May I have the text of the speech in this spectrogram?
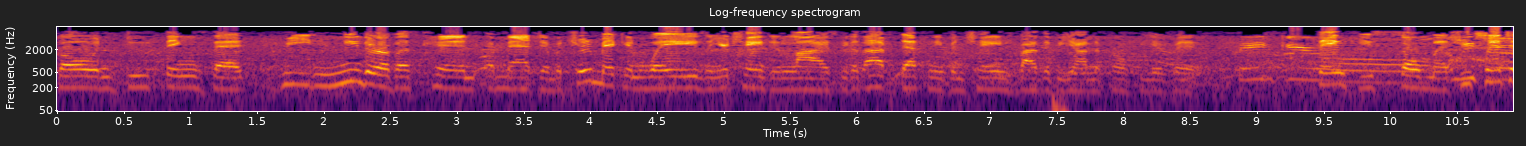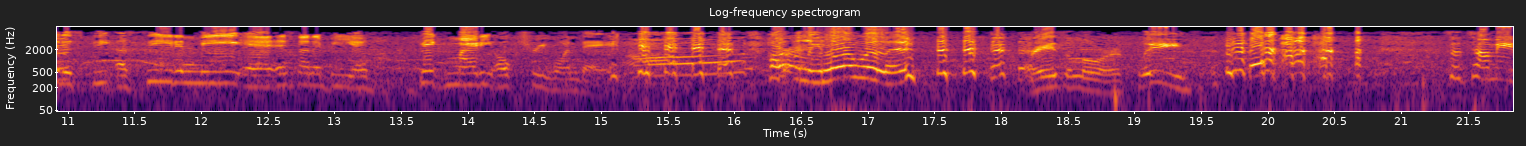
go and do things that we neither of us can imagine, but you're making waves and you're changing lives because I've definitely been changed by the Beyond the Prophy event. thank you. Thank you so much. You planted a, a seed in me, and it's going to be a big, mighty oak tree one day. Aw. Hopefully, Lord willing. Praise the Lord, please. so tell me,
